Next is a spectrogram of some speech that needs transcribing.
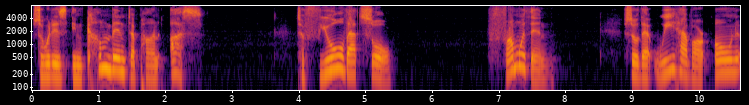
So it is incumbent upon us to fuel that soul from within so that we have our own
